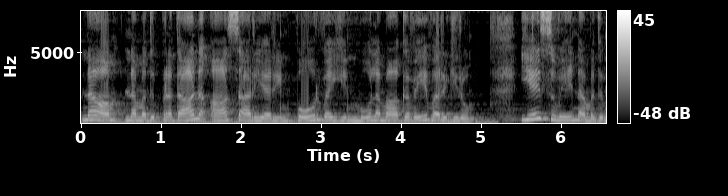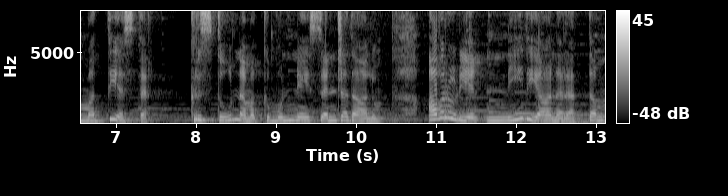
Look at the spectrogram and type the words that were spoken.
நாம் நமது பிரதான ஆசாரியரின் போர்வையின் மூலமாகவே வருகிறோம். இயேசுவே நமது மத்தியஸ்தர். கிறிஸ்து நமக்கு முன்னே சென்றதாலும் அவருடைய நீதியான ரத்தம்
